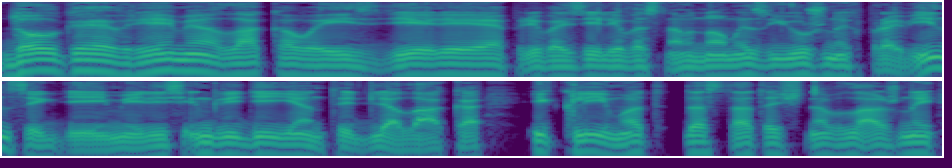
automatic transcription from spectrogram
Долгое время лаковые изделия привозили в основном из южных провинций, где имелись ингредиенты для лака и климат достаточно влажный,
